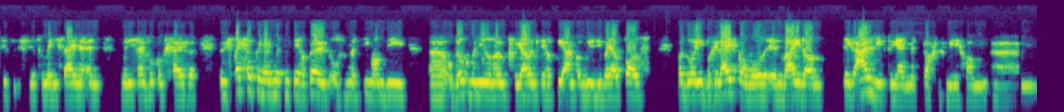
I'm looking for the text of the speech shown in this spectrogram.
gestudeerd- voor medicijnen en medicijn voor kan schrijven, een gesprek zou kunnen hebben met een therapeut of met iemand die eh, op welke manier dan ook voor jou een therapie aan kan bieden die bij jou past, waardoor je begeleid kan worden in waar je dan tegenaan liep toen jij met 80 milligram ehm,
